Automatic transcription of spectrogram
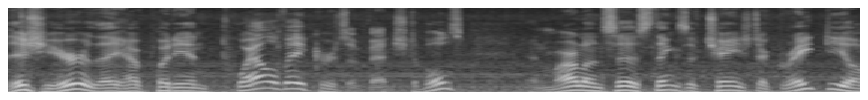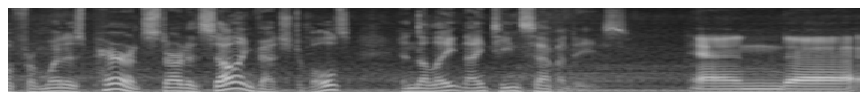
This year, they have put in 12 acres of vegetables, and Marlin says things have changed a great deal from when his parents started selling vegetables in the late 1970s. And uh,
